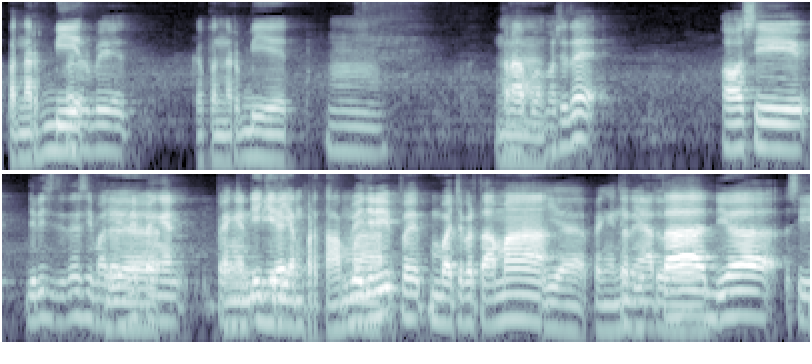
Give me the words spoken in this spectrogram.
penerbit, Penerbit. ke penerbit. Hmm. Nah, Kenapa? Maksudnya oh si jadi ceritanya si Mada Iya, ini pengen pengen dia jadi yang pertama. dia jadi pe- pembaca pertama. Iya, pengennya Ternyata gitu. dia si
